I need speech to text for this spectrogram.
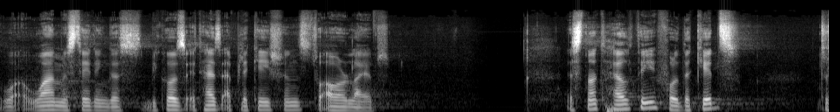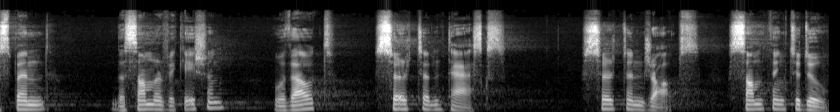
Why am I stating this? Because it has applications to our lives. It's not healthy for the kids to spend the summer vacation without certain tasks, certain jobs, something to do.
